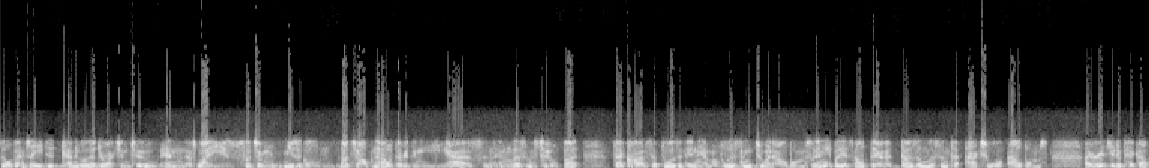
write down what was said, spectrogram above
So eventually he did kind of go that direction too, and that's why he's such a musical nut job now with everything he has and, and listens to. But that concept wasn't in him of listening to an album. So anybody that's out there that doesn't listen to actual albums, I urge you to pick up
